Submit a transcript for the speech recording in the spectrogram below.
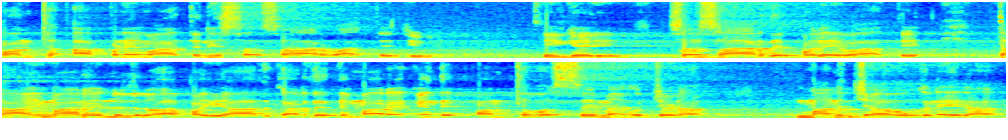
ਪੰਥ ਆਪਣੇ ਵਾਸਤੇ ਨਹੀਂ, ਸੰਸਾਰ ਵਾਸਤੇ ਜੀਵੇ। ਠੀਕ ਹੈ ਜੀ? ਸੰਸਾਰ ਦੇ ਭਲੇ ਵਾਸਤੇ। ਤਾਂ ਹੀ ਮਹਾਰਾਜ ਨੂੰ ਜਦੋਂ ਆਪਾਂ ਯਾਦ ਕਰਦੇ ਤੇ ਮਹਾਰਾਜ ਕਹਿੰਦੇ, ਪੰਥ ਵਸੇ ਮੈਂ ਉਜੜਾ, ਮਨ ਚਾਉ ਘਨੇਰਾ,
